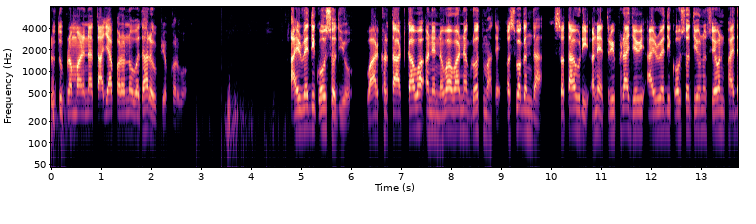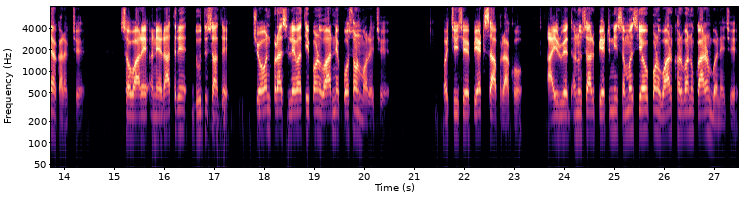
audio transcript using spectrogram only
ઋતુ પ્રમાણેના તાજા ફળોનો વધારે ઉપયોગ કરવો. આયુર્વેદિક ઔષધિઓ, વાળ ખરતા અટકાવવા અને નવા વાળના ગ્રોથ માટે અશ્વગંધા શતાવરી અને ત્રિફળા જેવી આયુર્વેદિક ઔષધિઓનું સેવન ફાયદાકારક છે. સવારે અને રાત્રે દૂધ સાથે ચ્યવનપ્રાશ લેવાથી પણ વાળને પોષણ મળે છે. પછી છે પેટ સાફ રાખો. આયુર્વેદ અનુસાર પેટની સમસ્યાઓ પણ વાર ખરવાનું કારણ બને છે.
